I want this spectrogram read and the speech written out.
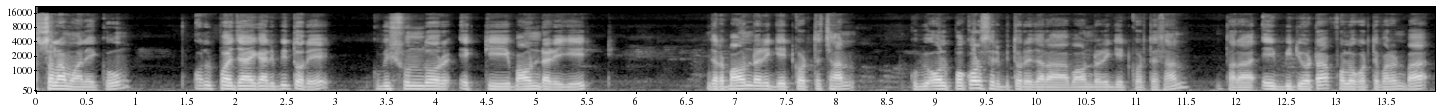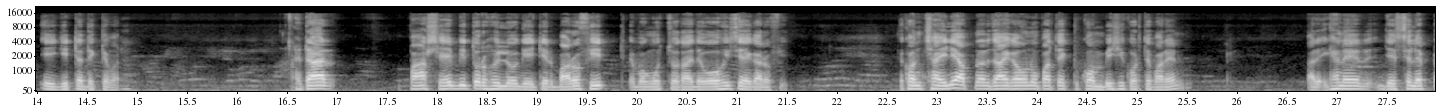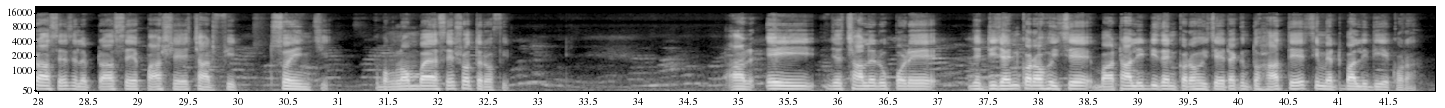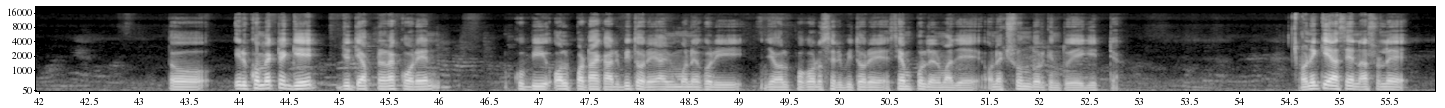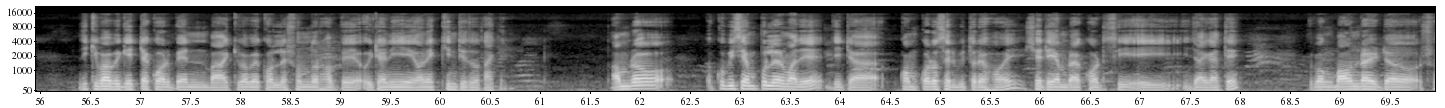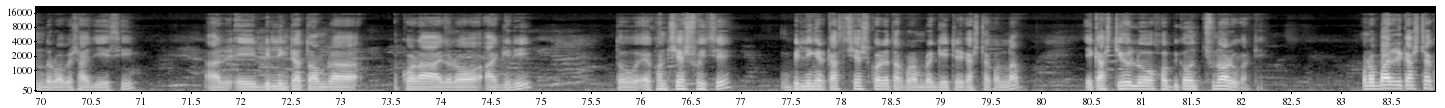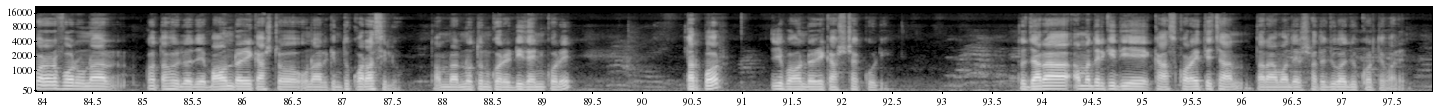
আসসালামু আলাইকুম। অল্প জায়গার ভিতরে খুবই সুন্দর একটি বাউন্ডারি গেট যারা বাউন্ডারি গেট করতে চান, খুবই অল্প খরচের ভিতরে যারা বাউন্ডারি গেট করতে চান, তারা এই ভিডিওটা ফলো করতে পারেন বা এই গেটটা দেখতে পারেন। এটার পাশে ভিতর হইল গেটের বারো ফিট এবং উচ্চতায় দেওয়া হয়েছে এগারো ফিট এখন চাইলে আপনার জায়গা অনুপাতে একটু কম বেশি করতে পারেন। আর এখানের যে স্ল্যাবটা আছে স্ল্যাবটা আছে পাশে চার ফিট ছয় ইঞ্চি এবং লম্বায় আছে সতেরো ফিট। আর এই যে চালের উপরে যে ডিজাইন করা হয়েছে বা টালির ডিজাইন করা হয়েছে এটা কিন্তু হাতে সিমেন্ট বালি দিয়ে করা। তো এরকম একটা গেট যদি আপনারা করেন, খুবই অল্প টাকার ভিতরে, আমি মনে করি যে অল্প খরচের ভিতরে স্যাম্পলের মাঝে অনেক সুন্দর কিন্তু এই গেটটা। অনেকেই আছেন আসলে যে কীভাবে গেটটা করবেন বা কীভাবে করলে সুন্দর হবে, ওইটা নিয়ে অনেক চিন্তিত থাকেন। আমরাও খুবই স্যাম্পলের মাঝে যেটা কম খরচের ভিতরে হয়, সেটাই আমরা করছি এই জায়গাতে। এবং বাউন্ডারিটাও সুন্দরভাবে সাজিয়েছি। আর এই বিল্ডিংটা তো আমরা করা আরও আগেরই। তো এখন শেষ হয়েছে। বিল্ডিংয়ের কাজ শেষ করে তারপর আমরা গেটের কাজটা করলাম। এই কাজটি হলো হবিগঞ্জ চুনারুঘাটে। ওনার বাড়ির কাজটা করার পর ওনার কথা হইল যে বাউন্ডারি কাজটা ওনার কিন্তু করা ছিল। তো আমরা নতুন করে ডিজাইন করে তারপর এই বাউন্ডারি কাজটা করি। তো যারা আমাদেরকে দিয়ে কাজ করাইতে চান, তারা আমাদের সাথে যোগাযোগ করতে পারেন।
